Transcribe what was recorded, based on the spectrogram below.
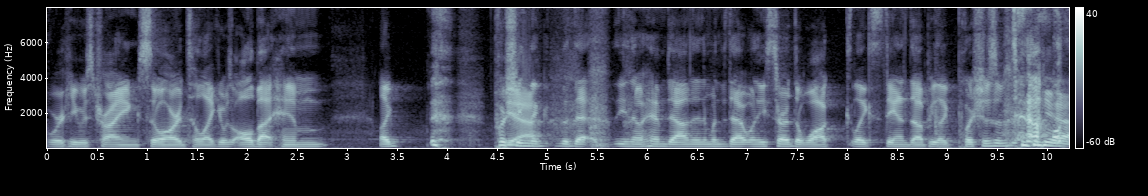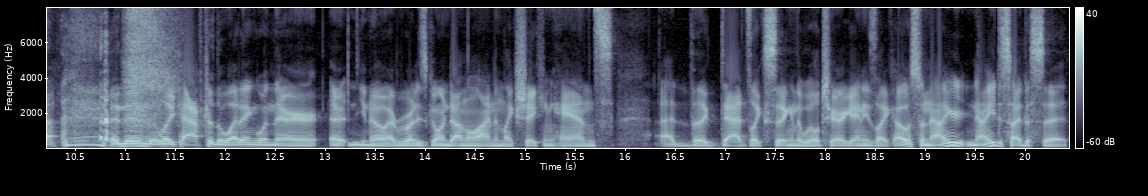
where he was trying so hard to like it was all about him like pushing Yeah. the, the dad you know him down and when the dad when he started to walk like stand up he like pushes him down. yeah. And then like after the wedding when they're uh, you know everybody's going down the line and like shaking hands, uh, the dad's like sitting in the wheelchair again. He's like, "Oh, so now you now you decide to sit."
